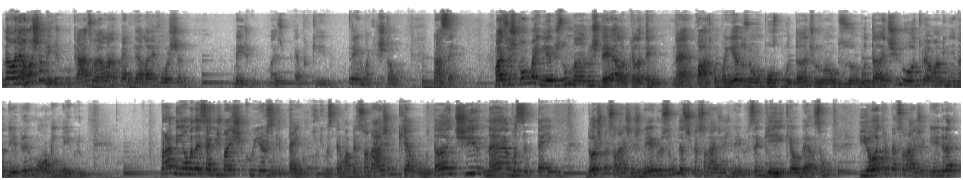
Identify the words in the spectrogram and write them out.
Não, ela é roxa mesmo. No caso, ela, a pele dela é roxa mesmo. Mas é porque tem uma questão na série. Mas os companheiros humanos dela, porque ela tem né, quatro companheiros, um é um porco mutante, um é um besouro mutante e o outro é uma menina negra e um homem negro. Pra mim é uma das séries mais queers que tem, porque você tem uma personagem que é um mutante, né? Você tem dois personagens negros, um desses personagens negros é gay, que é o Benson, e outra personagem negra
